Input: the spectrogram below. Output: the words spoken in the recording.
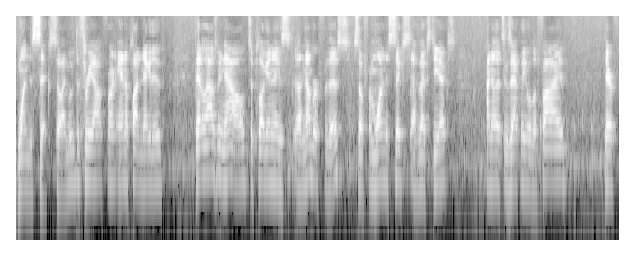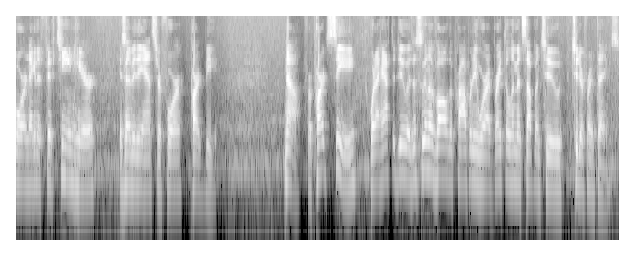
1 to 6. So I moved the 3 out front and applied negative. That allows me now to plug in a number for this. So from 1 to 6 f of x dx, I know that's exactly equal to 5. Therefore, negative 15 here is going to be the answer for part B. Now, for part C, what I have to do is this is going to involve the property where I break the limits up into two different things.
